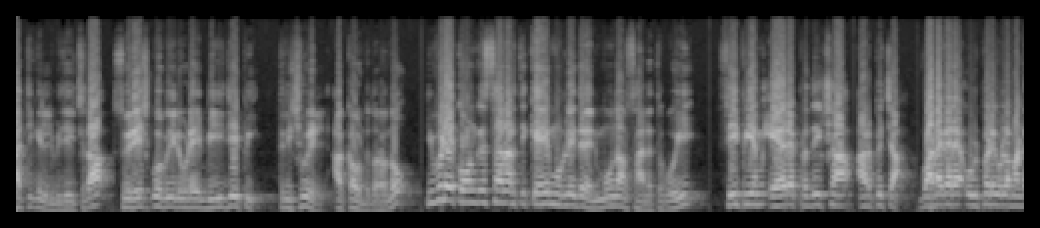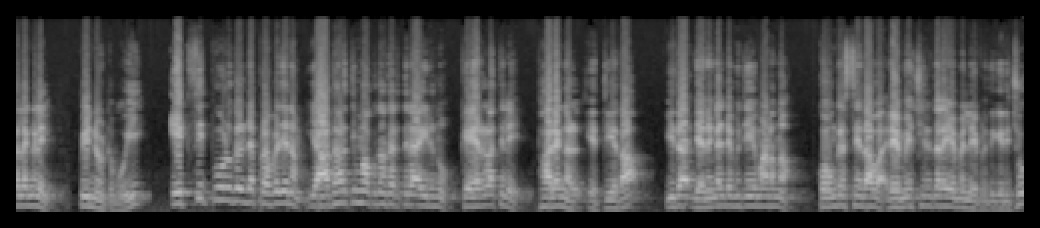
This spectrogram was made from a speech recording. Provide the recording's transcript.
ആറ്റിങ്ങലിൽ വിജയിച്ചത്. സുരേഷ് ഗോപിയിലൂടെ ബി ജെ പി തൃശൂരിൽ അക്കൗണ്ട് തുറന്നു. ഇവിടെ കോൺഗ്രസ് സ്ഥാനാർത്ഥി കെ മുരളീധരൻ മൂന്നാം സ്ഥാനത്ത് പോയി. സി പി എം ഏറെ പ്രതീക്ഷ അർപ്പിച്ച വടകര ഉൾപ്പെടെയുള്ള മണ്ഡലങ്ങളിൽ പിന്നോട്ട് പോയി. എക്സിറ്റ് പോളുകളുടെ പ്രവചനം യാഥാർത്ഥ്യമാക്കുന്ന തരത്തിലായിരുന്നു കേരളത്തിലെ ഫലങ്ങൾ എത്തിയത്. ഇത് ജനങ്ങളുടെ വിജയമാണെന്ന് കോൺഗ്രസ് നേതാവ് Ramesh Chennithala M L A പ്രതികരിച്ചു.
